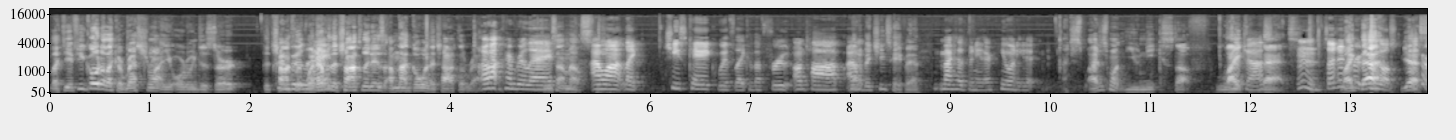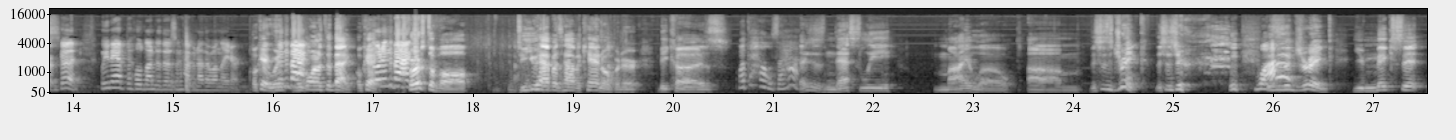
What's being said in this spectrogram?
like if you go to like a restaurant and you're ordering dessert, the chocolate, whatever the chocolate is, I'm not going the chocolate route. I want creme brulee. Something else. I want like cheesecake with like the fruit on top. I'm not a big cheesecake fan. my husband either. He won't eat it. I just I just want unique stuff like Such that. Mm, such as like fruit that. Yes. Those are good. We may have to hold on to those and have another one later. Okay, we're, in the we're going to the bag. Okay. Going in the bag. First of all, do you happen to have a can opener? Because What the hell is that? this is Nestle Milo. Um, this is a drink. This is your. this What? is a drink. You mix it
